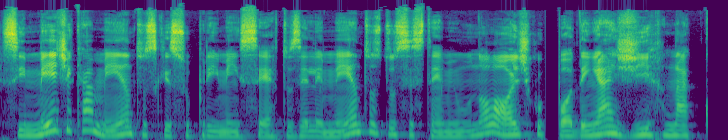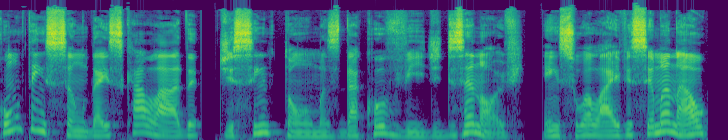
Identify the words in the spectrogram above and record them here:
se medicamentos que suprimem certos elementos do sistema imunológico podem agir agir na contenção da escalada de sintomas da Covid-19. Em sua live semanal,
